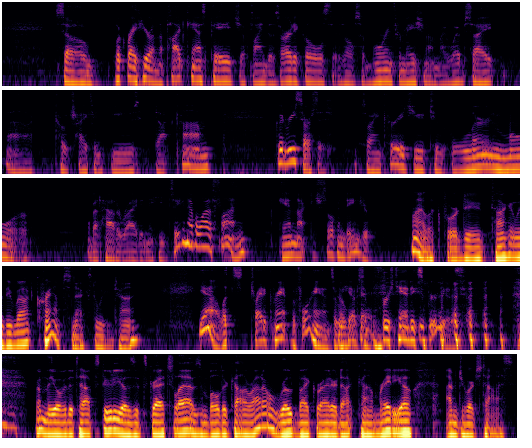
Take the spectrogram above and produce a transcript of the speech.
So look right here on the podcast page. You'll find those articles. There's also more information on my website, uh, coach-hughes.com. Good resources. So I encourage you to learn more about how to ride in the heat so you can have a lot of fun and not get yourself in danger. Well, I look forward to talking with you about cramps next week, John. Yeah, let's try to cramp beforehand so we okay. have some firsthand experience. From the over the top studios at Skratch Labs in Boulder, Colorado, roadbikerider.com radio, I'm George Thomas.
